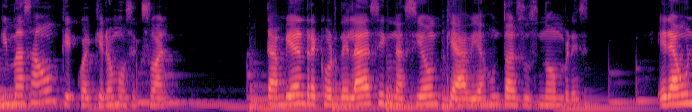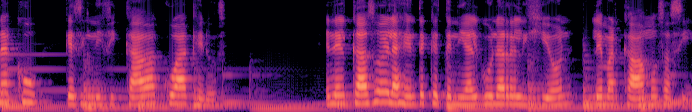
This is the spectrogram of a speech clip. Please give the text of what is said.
y más aún que cualquier homosexual. También recordé la designación que había junto a sus nombres. Era una Q que significaba cuáqueros. En el caso de la gente que tenía alguna religión, le marcábamos así.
